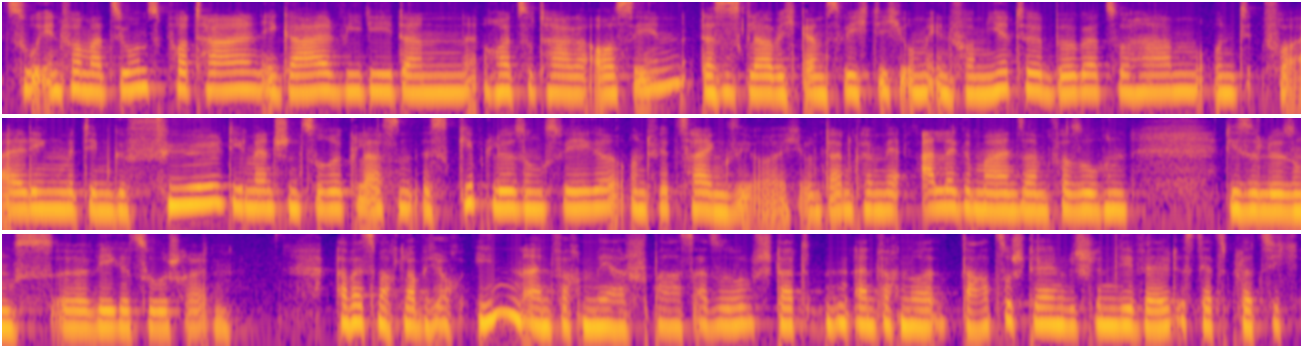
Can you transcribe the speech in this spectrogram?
zu Informationsportalen, egal wie die dann heutzutage aussehen. Das ist, glaube ich, ganz wichtig, um informierte Bürger zu haben und vor allen Dingen mit dem Gefühl, die Menschen zurücklassen, es gibt Lösungswege und wir zeigen sie euch. Und dann können wir alle gemeinsam versuchen, diese Lösungswege zu beschreiten. Aber es macht, glaube ich, auch Ihnen einfach mehr Spaß. Also statt einfach nur darzustellen, wie schlimm die Welt ist, jetzt plötzlich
